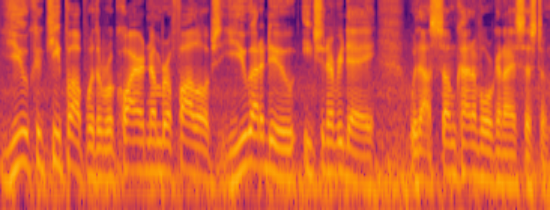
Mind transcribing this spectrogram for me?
you could keep up with the required number of follow ups you got to do each and every day without some kind of organized system.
